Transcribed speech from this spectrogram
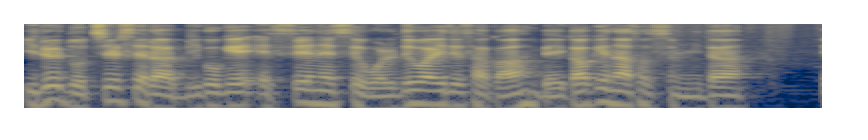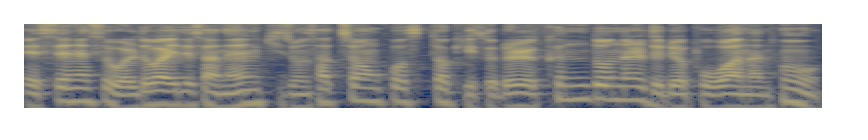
이를 놓칠세라 미국의 SNS 월드와이드사가 매각에 나섰습니다. S&S 월드와이드사는 기존 4차원 코스터 기술을 큰 돈을 들여 보완한 후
